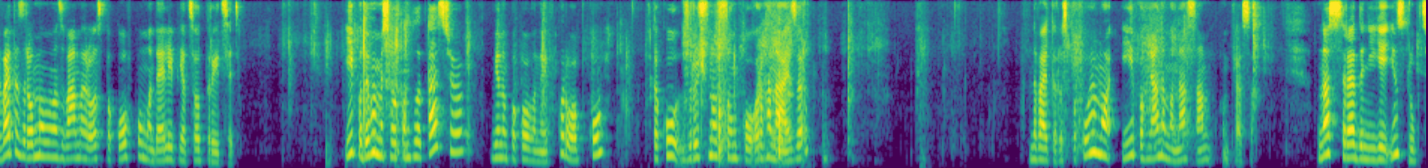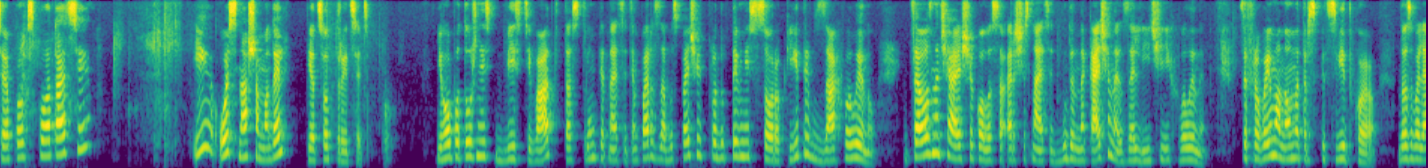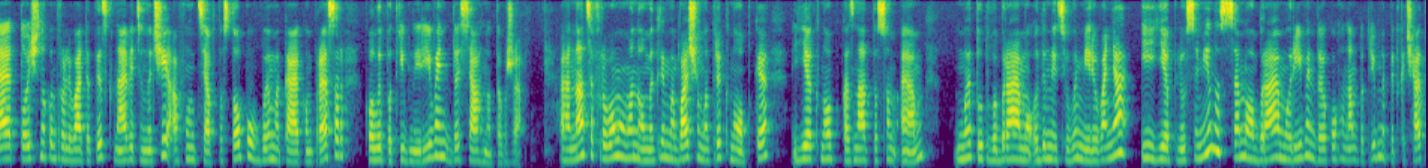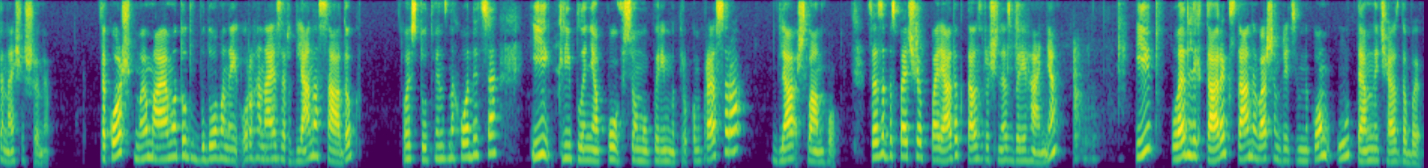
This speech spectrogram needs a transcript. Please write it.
Давайте зробимо з вами розпаковку моделі 530. І подивимося його комплектацію. Він упакований в коробку, в таку зручну сумку органайзер. Давайте розпакуємо і поглянемо на сам компресор. У нас всередині є інструкція по експлуатації. І ось наша модель 530. Його потужність 200 Вт та струм 15 А забезпечують продуктивність 40 літрів за хвилину. Це означає, що колесо R16 буде накачане за лічені хвилини. Цифровий манометр з підсвіткою дозволяє точно контролювати тиск навіть уночі, а функція автостопу вимикає компресор, коли потрібний рівень досягнуто вже. Е, На цифровому манометрі ми бачимо три кнопки. Є кнопка з надписом М. Ми тут вибираємо одиницю вимірювання, і є плюс і мінус. Це ми обираємо рівень, до якого нам потрібно підкачати наші шини. Також ми маємо тут вбудований органайзер для насадок. Ось тут він знаходиться, і кріплення по всьому периметру компресора для шлангу. Це забезпечує порядок та зручне зберігання. І LED-ліхтарик стане вашим рятівником у темний час доби.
